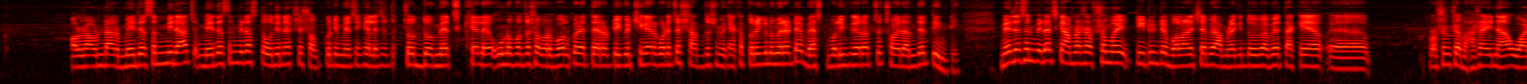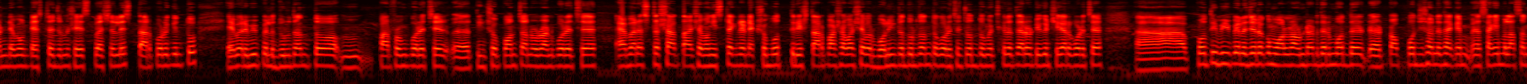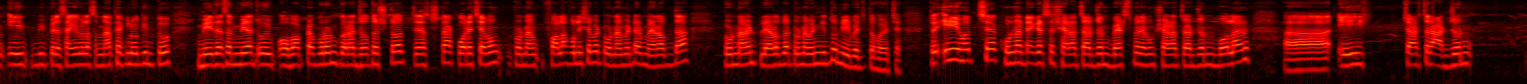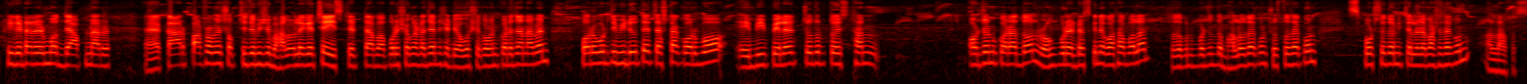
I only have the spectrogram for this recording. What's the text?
অলরাউন্ডার মেহদাসান মিরাজ। মেহদাসান মিরাজ তো অধিনায়ক, সে সবকটি ম্যাচে খেলেছে। চোদ্দ ম্যাচ খেলে উনপঞ্চাশ ওভার বল করে তেরোটি উইকেট শিকার করেছে, সাত দশমিক একাত্তর কিলোমিটারে বেস্ট বোলিং ফিগার হচ্ছে ছয় রান দিয়ে তিনটি। মেহদাসান মিরাজকে আমরা সবসময় টি টোয়েন্টি বলার হিসেবে আমরা কিন্তু ওইভাবে তাকে প্রশংসা ভাষাই না ওয়ান ডে এবং টেস্টের জন্য সে স্পেশালিস্ট তারপরে কিন্তু এবার বিপিএলে দুর্দান্ত পারফর্ম করেছে তিনশো পঞ্চান্ন রান করেছে অ্যাভারেজটা সাতাশ এবং স্ট্রাইক রেট একশো বত্রিশ তার পাশাপাশি এবার বোলিংটা দুর্দান্ত করেছে চোদ্দ ম্যাচ খেলে তেরো উইকেট শিকার করেছে প্রতি বিপিএলে যেরকম অলরাউন্ডারদের মধ্যে টপ পজিশনে থাকে আহ, সাকিব আল হাসান এই বিপিএলে সাকিব আল হাসান না থাকলেও কিন্তু মেহেদ হাসান মিরাজ ওই অভাবটা পূরণ করার যথেষ্ট চেষ্টা করেছে এবং ফলাফল হিসেবে টুর্নামেন্টের man of the tournament player of the tournament কিন্তু নির্বাচিত হয়েছে। তো এই হচ্ছে খুলনা টাইগার্সের সেরা চারজন ব্যাটসম্যান এবং সেরা চারজন বোলার এই চার চার আটজন ক্রিকেটারের মধ্যে আপনার কার পারফরমেন্স সবচেয়ে বেশি ভালো লেগেছে স্টেটটা বা পরিসংখ্যাটা জানেন, সেটি অবশ্যই কমেন্ট করে জানাবেন। পরবর্তী ভিডিওতে চেষ্টা করব এই বিপিএলের চতুর্থ স্থান অর্জন করা দল, রংপুর অ্যাড্রেস কিনে কথা বলার। ততক্ষণ পর্যন্ত ভালো থাকুন, সুস্থ থাকুন স্পোর্টস চ্যানেলের পাশে থাকুন, আল্লাহ হাফেজ।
